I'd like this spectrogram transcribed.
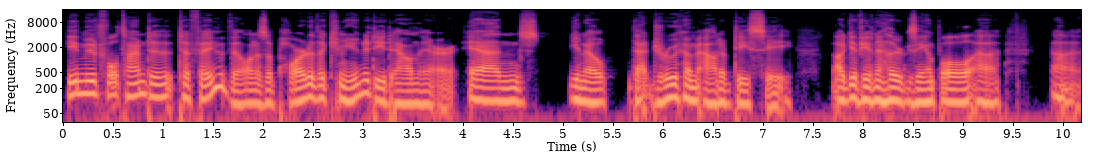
He moved full time to, to Fayetteville and is a part of the community down there. And, you know, that drew him out of DC. I'll give you another example. Uh, uh,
